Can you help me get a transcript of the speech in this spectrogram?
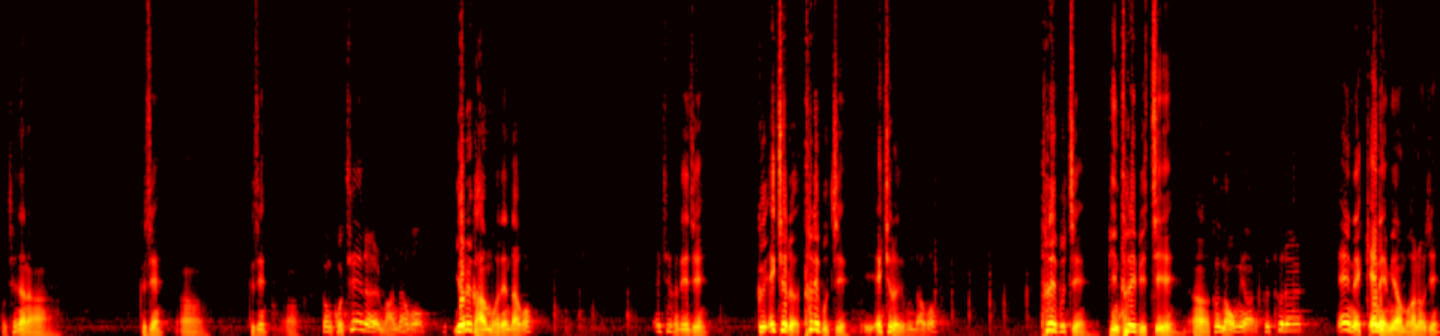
고체잖아. 그지? 어, 그지? 어. 그럼 고체를 뭐 한다고? 열을 가하면 뭐 된다고? 액체가 되지. 그 액체를 붓지. 이 액체를 어디 분다고? 틀에 붓지. 빈 틀에 빚지. 어, 그 나오면 그 틀을 빼내 깨내면 뭐가 나오지?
